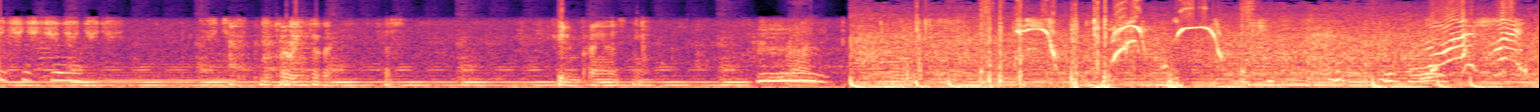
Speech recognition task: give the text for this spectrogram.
еще стоит. Не трогай, не трогай. Сейчас фильм про него снимем. Ну, ай,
